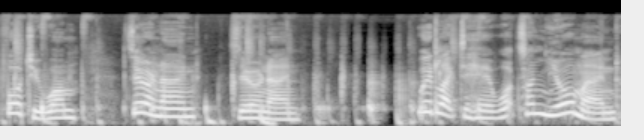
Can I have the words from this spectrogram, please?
421 0909. We'd like to hear what's on your mind.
